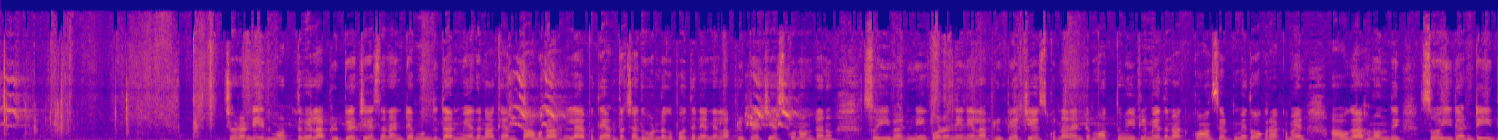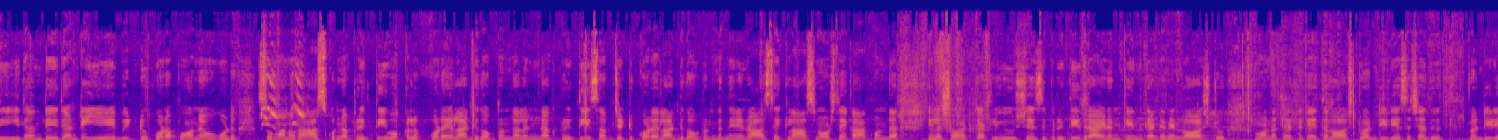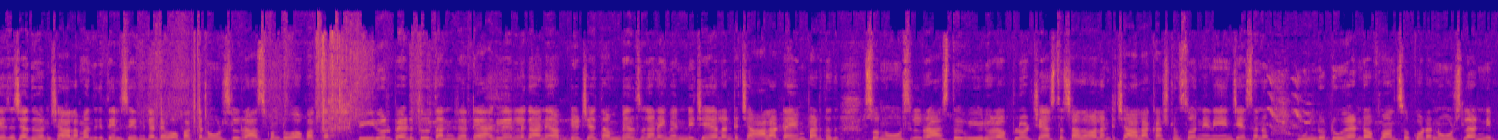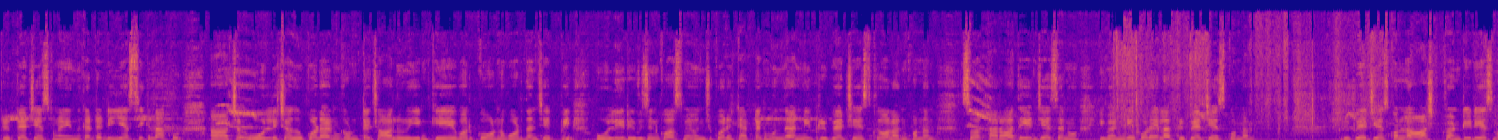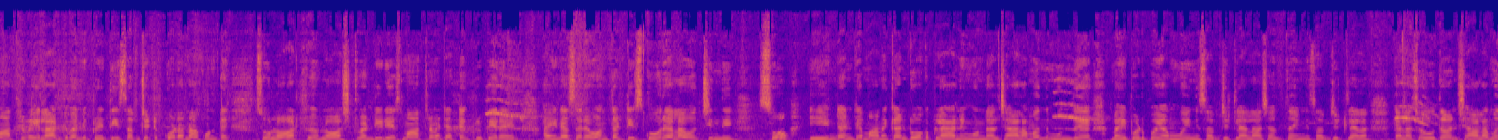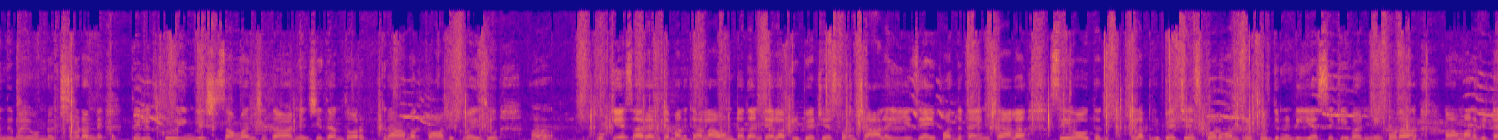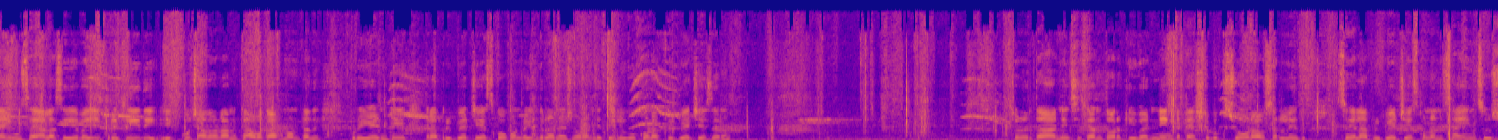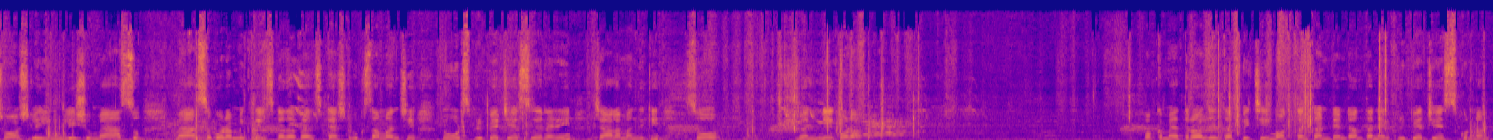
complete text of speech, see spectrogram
చూడండి ఇది మొత్తం ఇలా ప్రిపేర్ చేశానంటే ముందు దాని మీద నాకు ఎంత అవగాహన లేకపోతే ఎంత చదువు ఉండకపోతే నేను ఇలా ప్రిపేర్ చేసుకుని ఉంటాను. సో ఇవన్నీ కూడా నేను ఇలా ప్రిపేర్ చేసుకున్నానంటే మొత్తం వీటి మీద నాకు కాన్సెప్ట్ మీద ఒక రకమైన అవగాహన ఉంది. సో ఇదంటే ఇది ఇదంటే ఇది అంటే ఏ బిట్టు కూడా పోనివ్వకూడదు. సో మనం రాసుకున్న ప్రతి ఒక్కరికి కూడా ఇలాంటిది ఒకటి ఉండాలండి. నాకు ప్రతి సబ్జెక్టు కూడా ఇలాంటిది ఒకటి ఉంటుంది. నేను రాసే క్లాస్ నోట్సే కాకుండా ఇలా షార్ట్ కట్లు యూజ్ చేసి ప్రతిది రాయడానికి. ఎందుకంటే నేను లాస్ట్ మొన్న టెట్కి అయితే లాస్ట్ ట్వంటీ డేస్ చదువు ట్వంటీ డేస్ చదివాను. చాలా మందికి తెలుసు. ఎందుకంటే ఓ పక్క నోట్స్ నోట్స్లు రాసుకుంటూ ఓ పక్క వీడియోలు పెడుతూ దానికి ట్యాగ్ లైన్లు కానీ అప్డేట్ చేసి తంబేల్స్ కానీ ఇవన్నీ చేయాలంటే చాలా టైం పడుతుంది. సో నోట్స్లు రాస్తూ వీడియోలు అప్లోడ్ చేస్తూ చదవాలంటే చాలా కష్టం. సో నేను ఏం చేశాను ముందు టూ అండ్ హాఫ్ మంత్స్ కూడా నోట్స్లో అన్నీ ప్రిపేర్ చేసుకున్నాను. ఎందుకంటే డిఎస్సికి నాకు ఓన్లీ చదువుకోవడానికి ఉంటే చాలు ఇంకే వరకు ఉండకూడదని చెప్పి ఓన్లీ రివిజన్ కోసమే ఉంచుకొని టెట్టక ముందు అన్నీ ప్రిపేర్ చేసుకోవాలనుకున్నాను. సో తర్వాత ఏం చేశాను ఇవన్నీ కూడా ఇలా ప్రిపేర్ చేసుకున్నాను. ప్రిపేర్ చేసుకొని లాస్ట్ ట్వంటీ డేస్ మాత్రమే ఇలాంటివన్నీ ప్రతి సబ్జెక్ట్ కూడా నాకు ఉంటాయి. So last last twenty days మాత్రమే టెట్కి ప్రిపేర్ అయ్యాను. అయినా సరే వన్ థర్టీ స్కోర్ ఎలా వచ్చింది? సో ఏంటంటే మనకంటూ ఒక ప్లానింగ్ ఉండాలి. చాలామంది ముందే భయపడిపోయి అమ్మో ఇన్ని సబ్జెక్టులు ఎలా చదువుతాం ఇన్ని సబ్జెక్టులు ఎలా ఎలా చదువుతామని చాలామంది భయం ఉండొచ్చు. చూడండి తెలుగు ఇంగ్లీష్ సంబంధించి దాని నుంచి టెన్త్ వరకు గ్రామర్ టాపిక్ వైజ్ ఒకేసారి అంటే మనకి ఎలా ఉంటుంది అంటే ఇలా ప్రిపేర్ చేసుకోవడం చాలా ఈజీ అయిపోద్ది. టైం చాలా సేవ్ అవుతుంది. ఇలా ప్రిపేర్ చేసుకోవడం వల్ల రేపు పొద్దున్న బేసిక్ ఇవన్నీ కూడా మనకి టైం చాలా సేవ్ అయ్యి ప్రతిదీ ఎక్కువ చదవడానికి అవగాహన ఉంటుంది. ఇప్పుడు ఏంటి ఇలా ప్రిపేర్ చేసుకోకుండా ఇందులోనే చూడండి తెలుగు కూడా ప్రిపేర్ చేశాను. చూడండి థర్డ్ నుంచి టెన్త్ వరకు ఇవన్నీ ఇంకా టెక్స్ట్ బుక్స్ చూడవసరం లేదు. సో ఇలా ప్రిపేర్ చేసుకున్నాను. Science social English maths. Maths కూడా మీకు తెలుసు కదా ఫ్రెండ్స్ టెక్స్ట్ బుక్ సంబంధించి నోట్స్ ప్రిపేర్ చేసానని చాలామందికి సో ఇవన్నీ కూడా ఒక మెథడాలజీని తప్పించి మొత్తం కంటెంట్ అంతా నేను ప్రిపేర్ చేసుకున్నాను.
